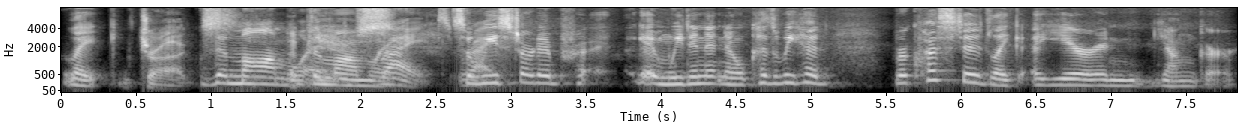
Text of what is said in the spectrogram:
like drugs. the mom would. The mom would. Right. So we started, pr- and we didn't know because we had requested like a year and younger.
